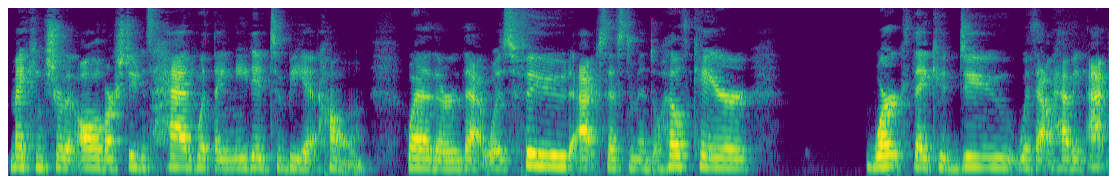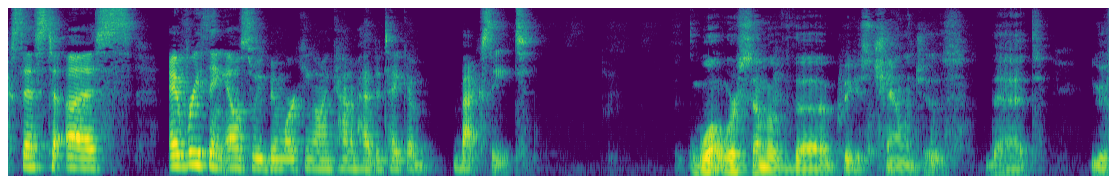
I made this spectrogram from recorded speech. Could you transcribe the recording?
making sure that all of our students had what they needed to be at home whether that was food, access to mental health care, work they could do without having access to us. Everything else we've been working on kind of had to take a back seat. What were some of the biggest challenges that you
